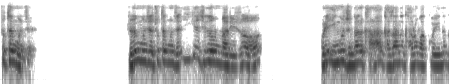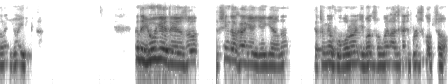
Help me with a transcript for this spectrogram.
주택 문제. 교육 문제, 주택 문제 이게 지금 말이죠. 우리 인구 증가를 가장 가로막고 있는 그런 요인입니다. 근데 여기에 대해서 심각하게 얘기하는 대통령 후보를 이번 선거에는 아직까지 볼 수가 없죠.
